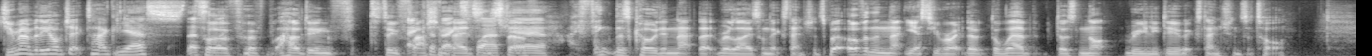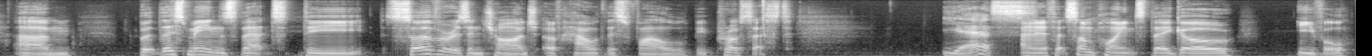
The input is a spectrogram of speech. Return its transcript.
Do you remember the object tag? Yes, that's For, like- for how doing to do flash embeds and stuff. yeah, yeah. I think there's code in that that relies on extensions. But other than that, yes, you're right. The, the web does not really do extensions at all. Um, but this means that the server is in charge of how this file will be processed. yes. And if at some point they go evil,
